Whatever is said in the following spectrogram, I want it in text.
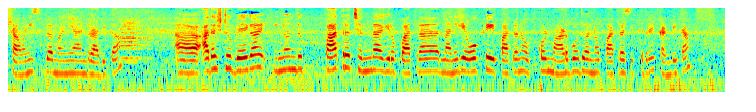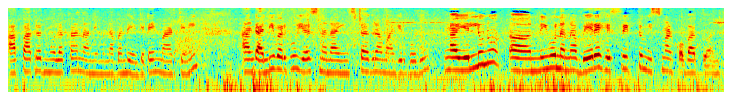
ಶ್ರಾವಣಿ, ಸುಬ್ರಹ್ಮಣ್ಯ ಆ್ಯಂಡ್ ರಾಧಿಕಾ. ಆದಷ್ಟು ಬೇಗ ಇನ್ನೊಂದು ಪಾತ್ರ ಚೆಂದ ಆಗಿರೋ ಪಾತ್ರ, ನನಗೆ ಓಕೆ ಈ ಪಾತ್ರನ ಒಪ್ಕೊಂಡು ಮಾಡ್ಬೋದು ಅನ್ನೋ ಪಾತ್ರ ಸಿಕ್ಕಿದ್ರೆ ಖಂಡಿತ ಆ ಪಾತ್ರದ ಮೂಲಕ ನಾನು ನಿಮ್ಮನ್ನು ಬಂದು ಎಂಟರ್ಟೈನ್ ಮಾಡ್ತೀನಿ. ಆ್ಯಂಡ್ ಅಲ್ಲಿವರೆಗೂ ಎಸ್ ನನ್ನ ಇನ್ಸ್ಟಾಗ್ರಾಮ್ ಆಗಿರ್ಬೋದು. ಎಲ್ಲೂ ನೀವು ನನ್ನ ಬೇರೆ ಹೆಸರಿಟ್ಟು ಮಿಸ್ ಮಾಡ್ಕೋಬಾರ್ದು ಅಂತ.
